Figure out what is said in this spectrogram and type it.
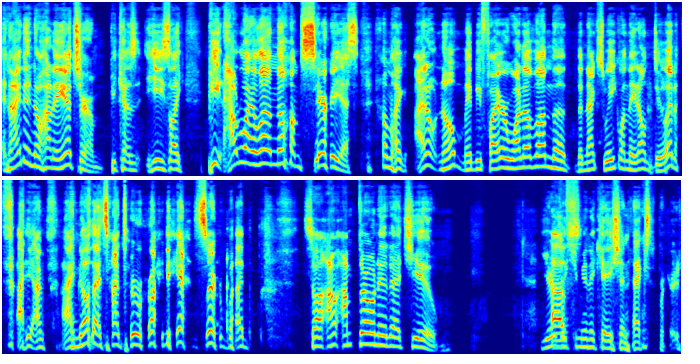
and I didn't know how to answer him because he's like, Pete, how do I let him know I'm serious? I'm like, I don't know. Maybe fire one of them the, the next week when they don't do it. I I, I know that's not the right answer, but so I'm, I'm throwing it at you. You're Abs- the communication expert.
